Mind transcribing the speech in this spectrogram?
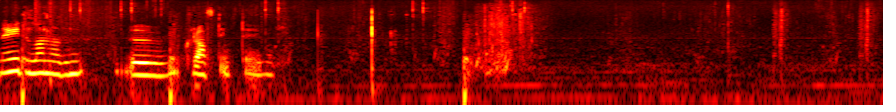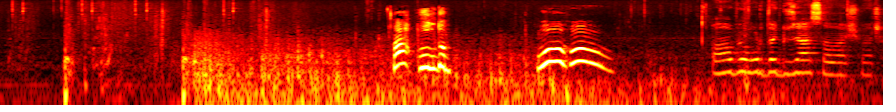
Neydi lan adın? Ee, crafting table. Hah buldum. Woohoo. Abi orada güzel savaş var.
